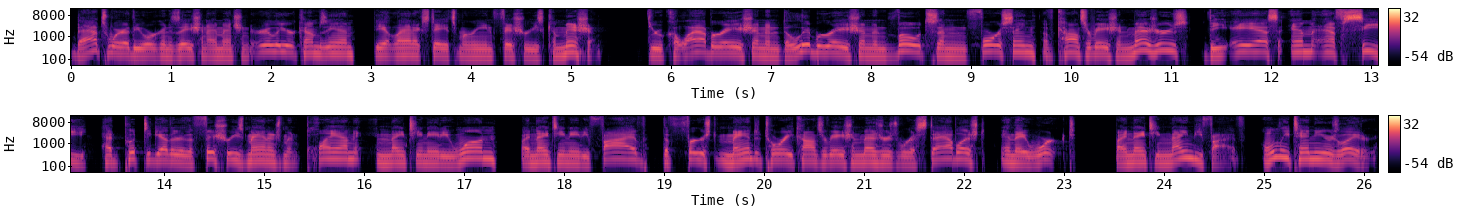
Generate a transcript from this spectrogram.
That's where the organization I mentioned earlier comes in the Atlantic States Marine Fisheries Commission through collaboration and deliberation and votes and forcing of conservation measures, the ASMFC had put together the Fisheries Management Plan in 1981. By 1985, the first mandatory conservation measures were established and they worked. By 1995, only 10 years later,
